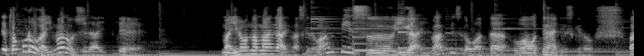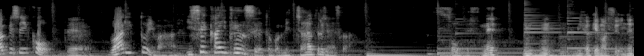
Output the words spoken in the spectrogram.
で、ところが今の時代って、まあいろんな漫画ありますけど、ワンピース以外、ワンピースが終わった、終わってないですけど、ワンピース以降って、割と今、異世界転生とかめっちゃ流行ってるじゃないですか。そうですね。うんうん。見かけますよね。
